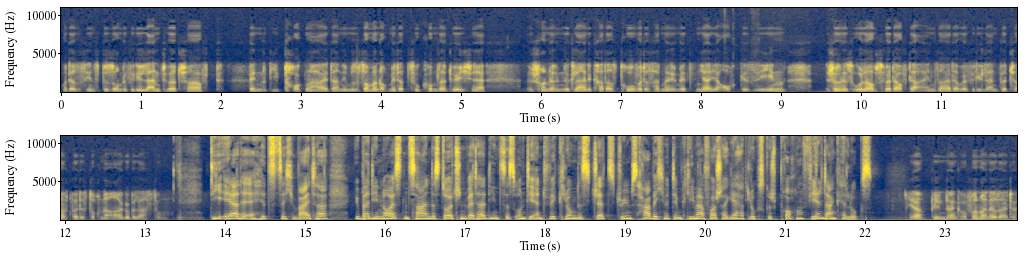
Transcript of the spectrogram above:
Und das ist insbesondere für die Landwirtschaft, wenn die Trockenheit dann im Sommer noch mit dazukommt, natürlich eine schon eine kleine Katastrophe. Das hat man im letzten Jahr ja auch gesehen. Schönes Urlaubswetter auf der einen Seite, aber für die Landwirtschaft war das doch eine arge Belastung. Die Erde erhitzt sich weiter. Über die neuesten Zahlen des Deutschen Wetterdienstes und die Entwicklung des Jetstreams habe ich mit dem Klimaforscher Gerhard Lux gesprochen. Vielen Dank, Herr Lux. Ja, vielen Dank auch von meiner Seite.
